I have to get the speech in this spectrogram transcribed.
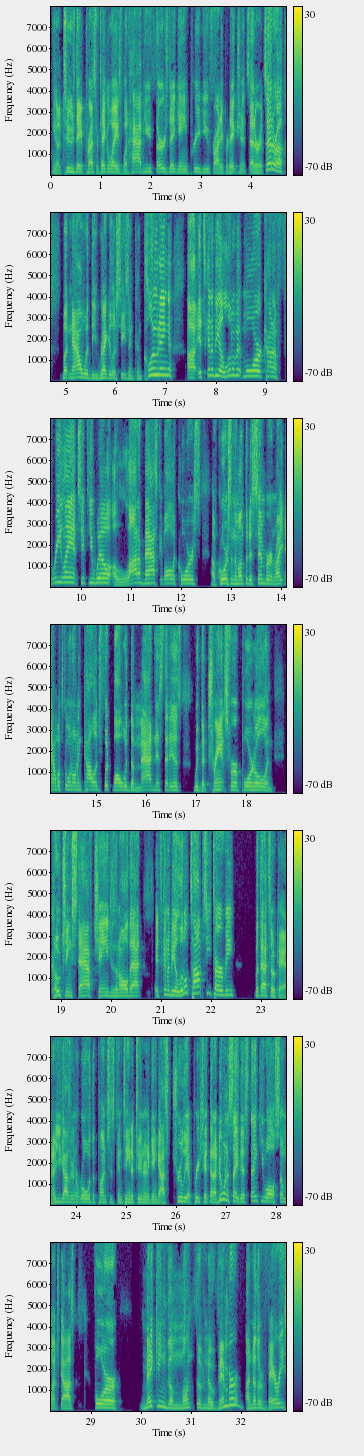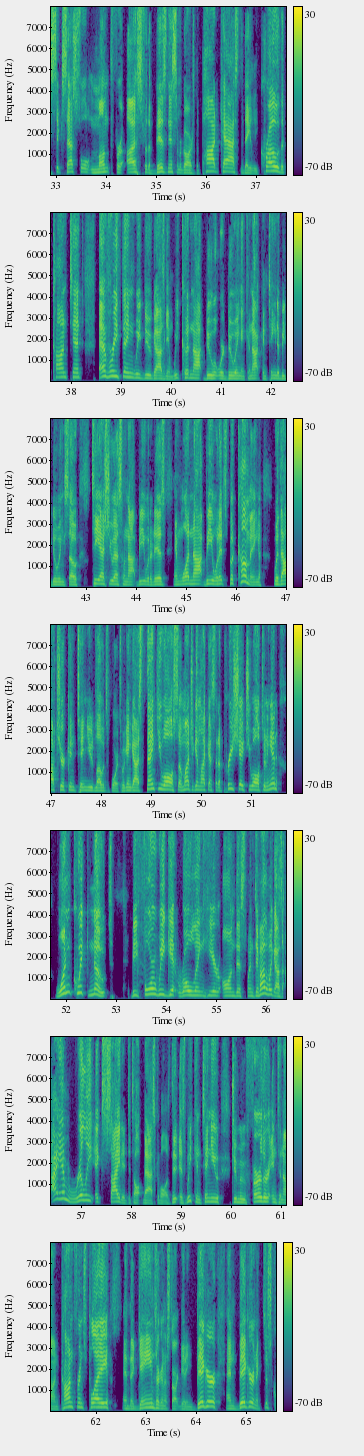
you know, Tuesday presser takeaways, what have you, Thursday game preview, Friday prediction, et cetera, et cetera. But now with the regular season concluding, uh, it's going to be a little bit more kind of freelance, if you will. A lot of basketball, of course, of course, in the month of December. And right now, what's going on in college football with the madness that is with the transfer portal and coaching staff changes and all that. It's going to be a little topsy turvy but that's okay. I know you guys are going to roll with the punches. Continue to tune in again, guys. Truly appreciate that. I do want to say this. Thank you all so much, guys, for making the month of November another very successful month for us for the business in regards to the podcast, the Daily Crow, the content, everything we do, guys. Again, we could not do what we're doing and cannot continue to be doing so. TSUS will not be what it is and would not be what it's becoming without your continued love of sports. So, again, guys, thank you all so much. Again, like I said, appreciate you all tuning in. One quick note before we get rolling here on this Wednesday. By the way, guys, I am really excited to talk basketball as, as we continue to move further into non conference play, and the games are going to start getting bigger and bigger. And just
